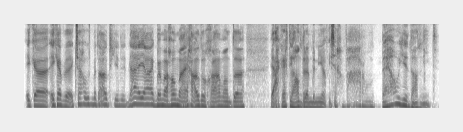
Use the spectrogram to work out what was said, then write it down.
ik, eh, ik, heb, ik zeg hoe is met het autootje? Nee, ja, ik ben maar gewoon mijn eigen auto gegaan, want eh, ja, ik kreeg die handrem er niet af. Ik zeg, waarom bel je dan niet?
